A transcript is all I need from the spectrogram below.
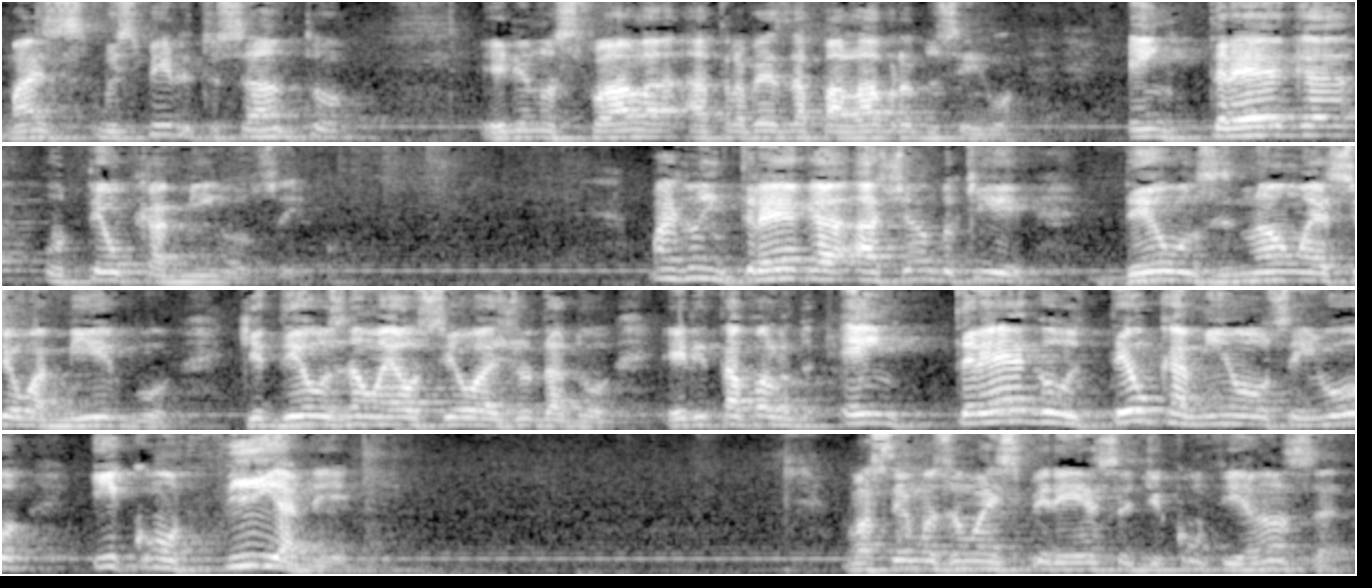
mas o Espírito Santo, ele nos fala através da palavra do Senhor entrega o teu caminho ao Senhor. Mas não entrega achando que Deus não é seu amigo, que Deus não é o seu ajudador. Ele está falando: entrega o teu caminho ao Senhor e confia nele. Nós temos uma experiência de confiança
